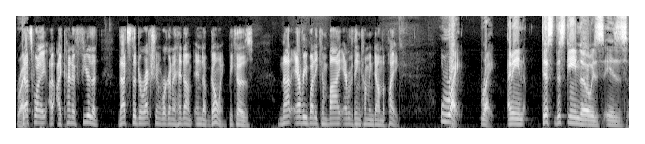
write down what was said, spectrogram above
Right. That's why I, I kind of fear that that's the direction we're going to end up end up going because not everybody can buy everything coming down the pike. Right, right. I mean, this this game though is is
